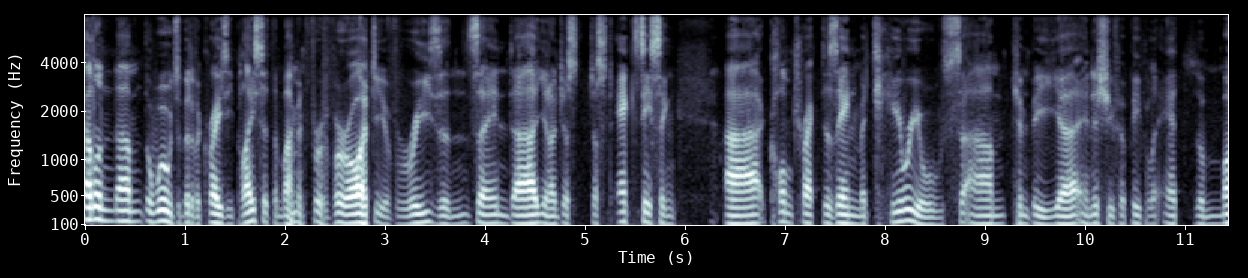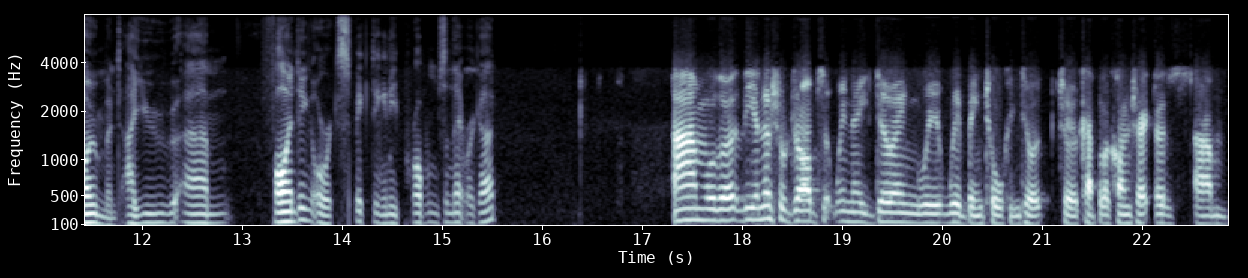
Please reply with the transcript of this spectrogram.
Alan, um, the world's a bit of a crazy place at the moment for a variety of reasons, and uh, you know, just just accessing uh, contractors and materials um, can be uh, an issue for people at the moment. Are you um, finding or expecting any problems in that regard? Um, well, the, initial jobs that we need doing, we, we've been talking to to a couple of contractors um,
